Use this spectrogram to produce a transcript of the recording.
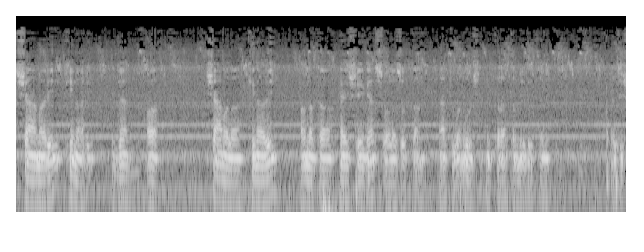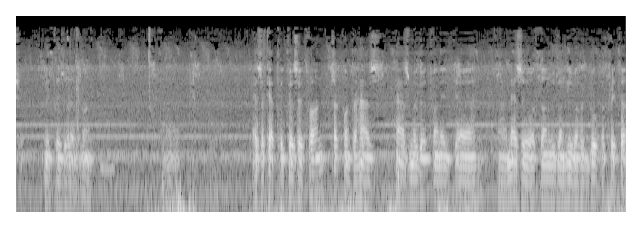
Sámari Kinari. Ugye a Sámala Kinari, annak a helysége, szóval az ottan átúan úgy, mint találtam még ez is még közelebb van. Ez a kettő között van, csak pont a ház, ház mögött van egy mező, ottan úgy van hívva, hogy Gopa Krita,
